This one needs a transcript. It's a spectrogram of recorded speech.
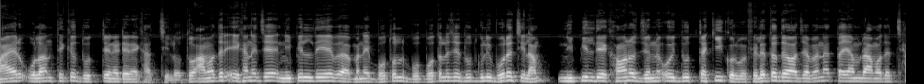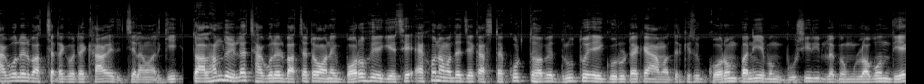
মায়ের ওলান থেকে দুধ টেনে টেনে খাচ্ছিল। তো আমাদের এখানে যে নিপিল দিয়ে মানে বোতল বোতলে যে দুধগুলি ভরেছিলাম, নিপিল দিয়ে খাওয়ানোর জন্য ওই দুধটা কি করব, ফেলে তো দেওয়া যাবে না, তাই আমরা আমাদের ছাগলের বাচ্চাটাকে ওটা খাওয়াই দিচ্ছিলাম আর কি। তো আলহামদুলিল্লাহ ছাগলের বাচ্চাটা অনেক বড় হয়ে গিয়েছে। এখন আমাদের যে কাজটা করতে হবে, দ্রুত এই গরুটাকে আমাদের কিছু গরম পানি এবং ভুসি এবং লবণ দিয়ে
